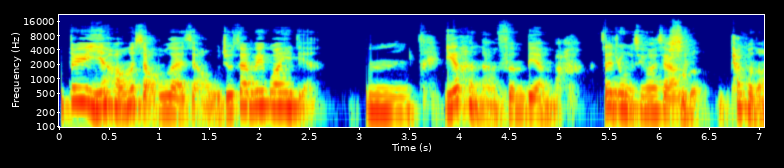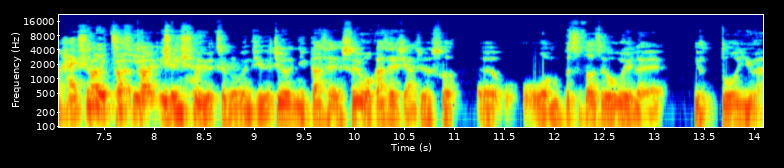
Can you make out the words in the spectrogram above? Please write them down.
对于银行的角度来讲，我就再微观一点。嗯，也很难分辨吧。在这种情况下，是的，他可能还是会继续他他一定会有这个问题的。就是你刚才，所以我刚才讲，就是说，呃，我们不知道这个未来有多远，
